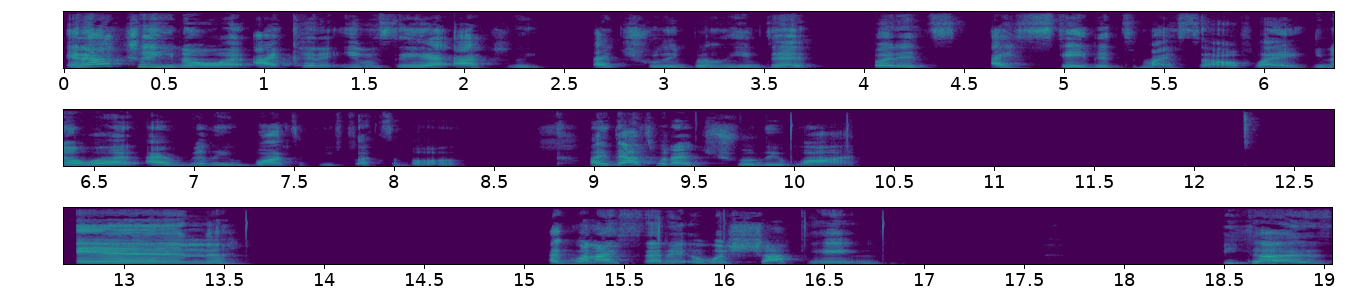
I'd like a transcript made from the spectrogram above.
And actually, you know what? I couldn't even say I actually, I truly believed it, but it's, I stated to myself, like, you know what? I really want to be flexible. Like, that's what I truly want. And like when I said it, it was shocking because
